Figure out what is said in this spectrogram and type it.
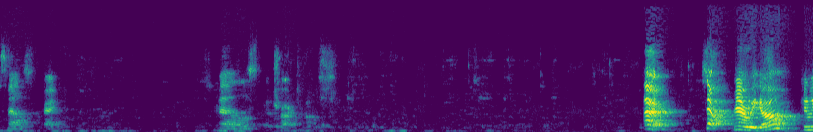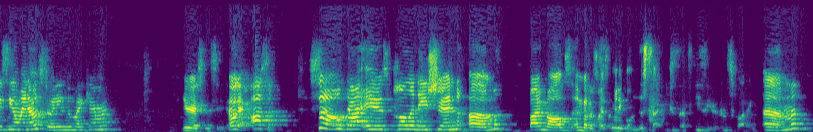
smells, right? Smells attract both. Alright, so there we go. Can we see all my notes? Do I need to move my camera? You guys can see. Okay, awesome. So that is pollination um, by moths and butterflies. I'm gonna go on this side because that's easier than squatting. Um,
